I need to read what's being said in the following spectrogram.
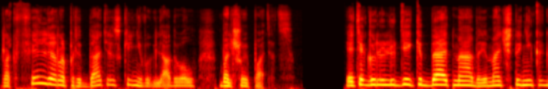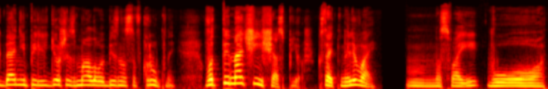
Рокфеллера предательски не выглядывал большой палец. Я тебе говорю, людей кидать надо, иначе ты никогда не перейдешь из малого бизнеса в крупный. Вот ты на чьи сейчас пьешь? Кстати, наливай. На свои. Вот.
